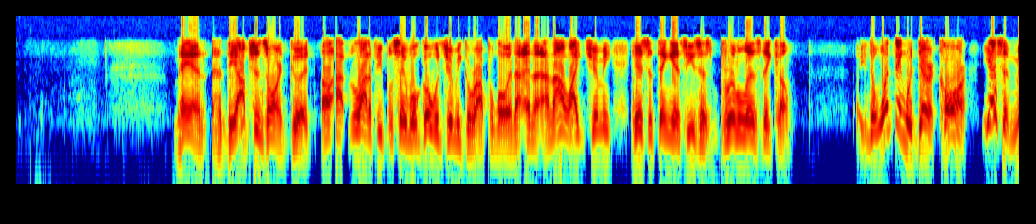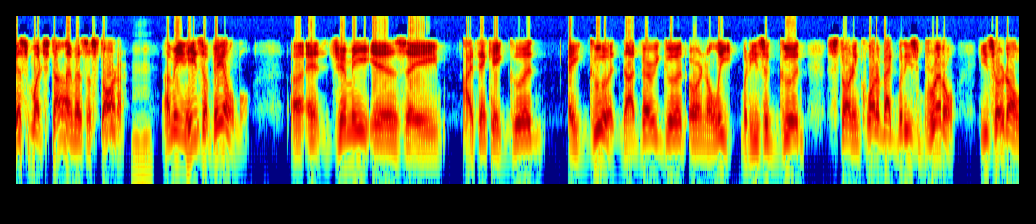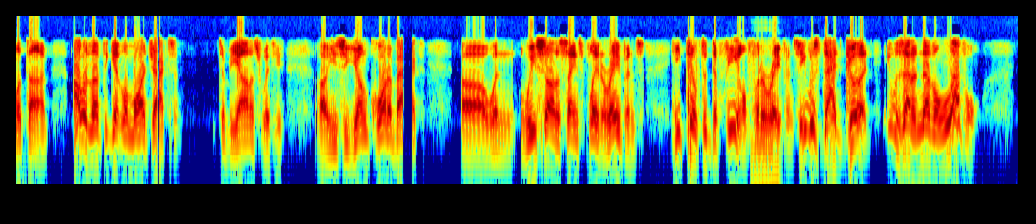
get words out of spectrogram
Man, the options aren't good. Uh, I, a lot of people say, "Well, go with Jimmy Garoppolo," and I, and, I- and I like Jimmy. Here's the thing: is he's as brittle as they come. Uh, The one thing with Derek Carr, he hasn't missed much time as a starter. Mm-hmm. I mean, he's available, uh, and Jimmy is a, I think, a good, a good, not very good or an elite, but he's a good starting quarterback. But he's brittle. He's hurt all the time. I would love to get Lamar Jackson. To be honest with you, uh, he's a young quarterback. Uh, when we saw the Saints play the Ravens, he tilted the field for the Ravens. He was that good. He was at another level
